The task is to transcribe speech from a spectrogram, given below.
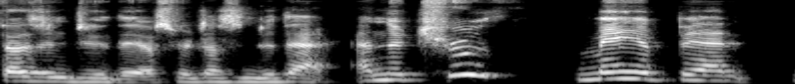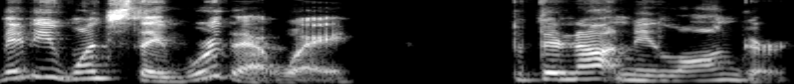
doesn't do this or doesn't do that. And the truth may have been maybe once they were that way, but they're not any longer.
